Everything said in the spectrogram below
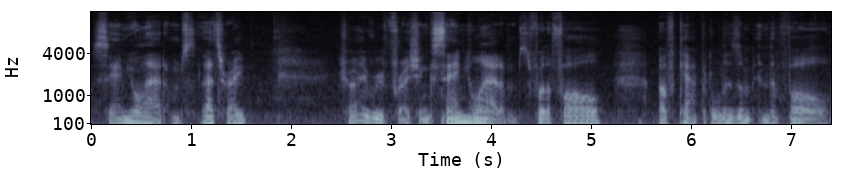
Samuel Adams. That's right. Try refreshing Samuel Adams for the fall of capitalism and the fall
